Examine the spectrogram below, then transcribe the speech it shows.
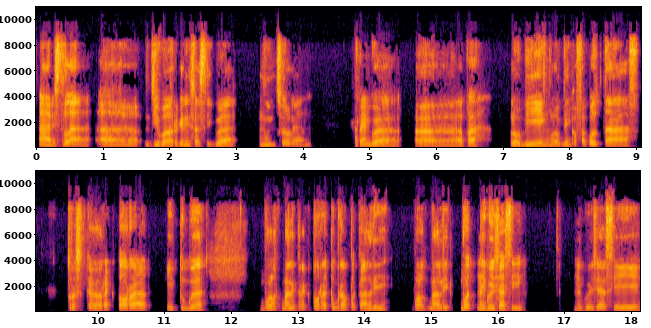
ah di situlah uh, jiwa organisasi gue muncul kan. Karena gue uh, apa lobbying lobbying ke fakultas terus ke rektorat. Itu gue bolak-balik rektorat tuh berapa kali bolak-balik. Buat negosiasi. Negosiasi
